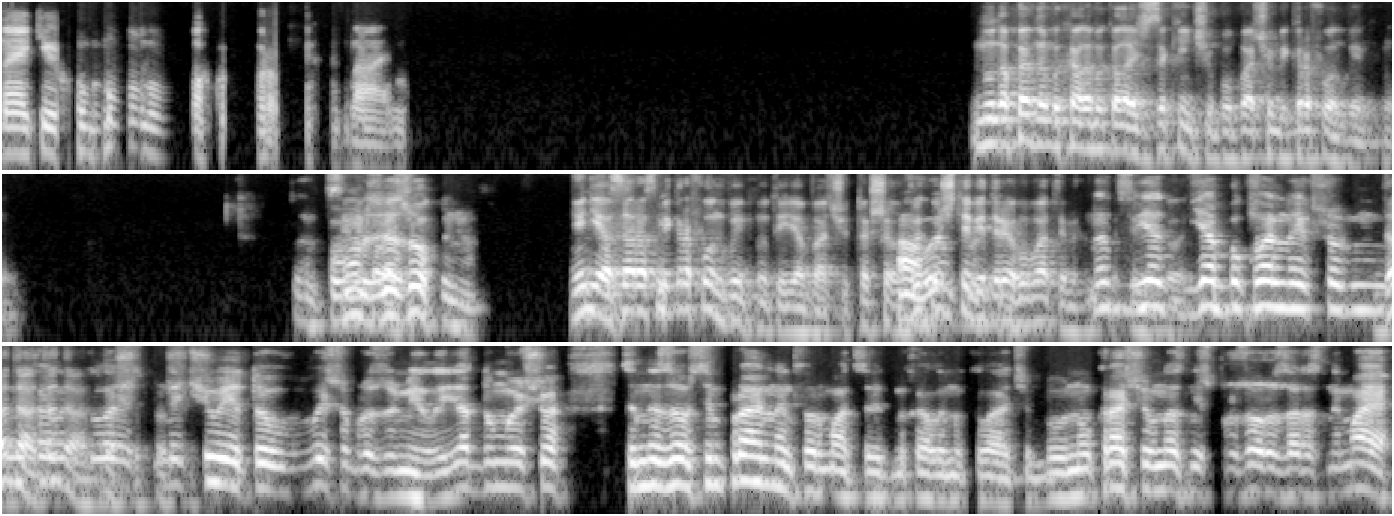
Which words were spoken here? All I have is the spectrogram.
на яких умовах не знаємо. Ну, напевно, Михайло Миколаївич закінчив, бо бачу, мікрофон вимкнув. По-моєму, зв'язок у нього. Ні, ні, а зараз мікрофон вимкнутий, я бачу. Так що А, ви хочете відреагувати? Ну, я, я буквально, якщо Да-да, да-да, прошу, не прошу. чує, то ви щоб розуміли. Я думаю, що це не зовсім правильна інформація від Михайла Миколаївича, бо ну краще у нас ніж прозоро зараз немає.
